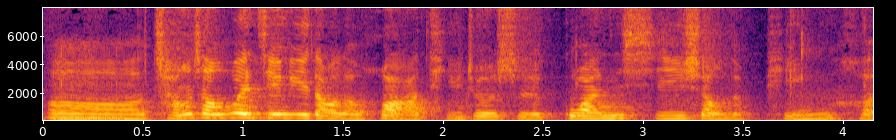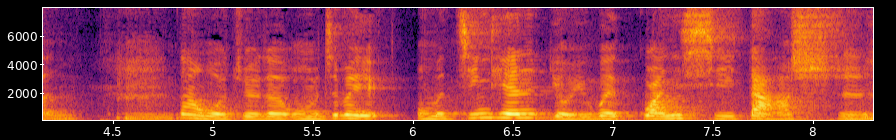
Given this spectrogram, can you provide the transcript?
呃，常常会经历到的话题就是关系上的平衡。那我觉得我们这边，我们今天有一位关系大师，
